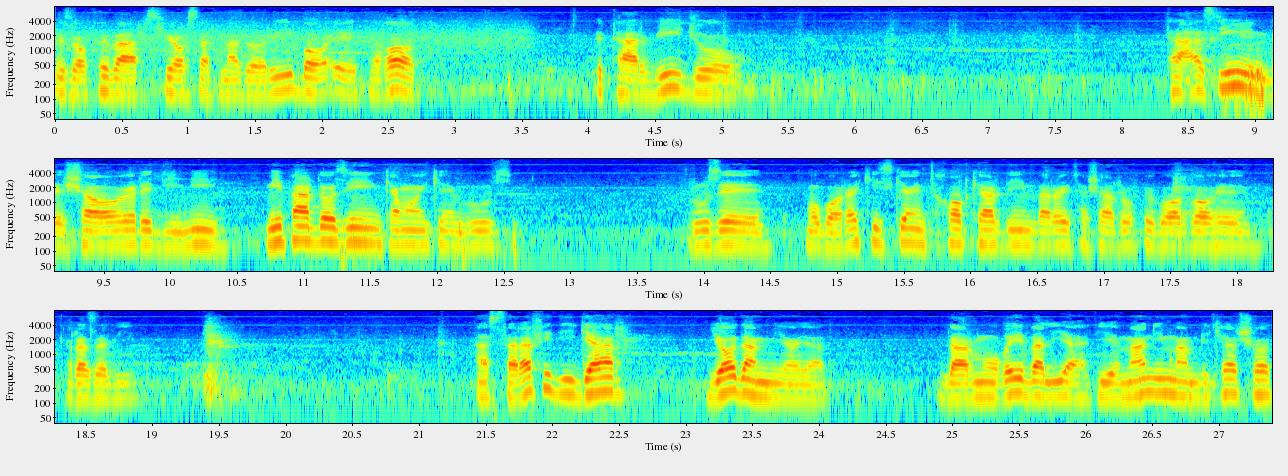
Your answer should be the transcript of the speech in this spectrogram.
اضافه بر سیاست مداری با اعتقاد به ترویج و تعظیم به شعائر دینی می‌پردازیم کما اینکه امروز روز مبارکی است که انتخاب کردیم برای تشرف به بارگاه رضوی. از طرف دیگر یادم میآید در موقع ولیعهدی من این مملکت شاید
